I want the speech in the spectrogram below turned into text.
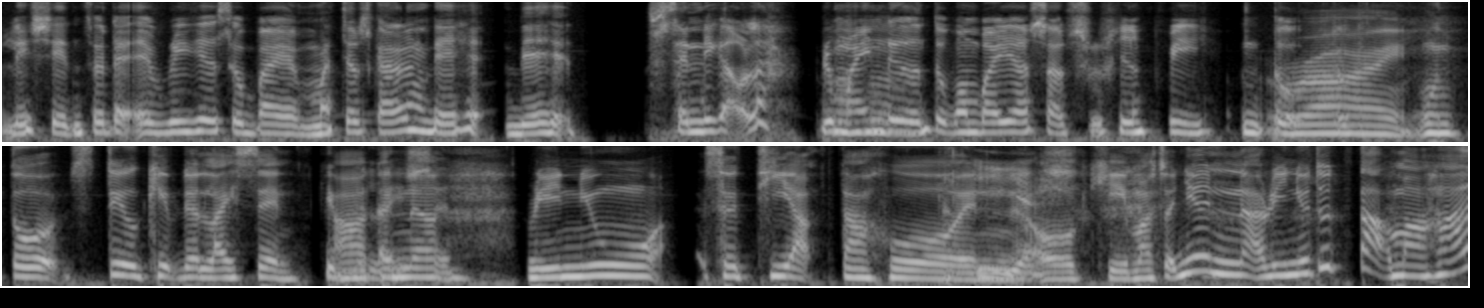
lesen so that every year so by macam sekarang dia dia sending out lah reminder untuk membayar subscription fee untuk. Right. Untuk still keep the license. keep Ah, the kena license. renew setiap tahun. Yes. Okay. Maksudnya nak renew tu tak mahal.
